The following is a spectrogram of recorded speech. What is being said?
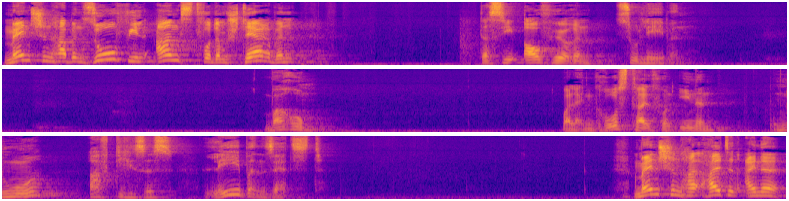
Menschen haben so viel Angst vor dem Sterben, dass sie aufhören zu leben. Warum? Weil ein Großteil von ihnen nur auf dieses Leben setzt. Menschen halten eine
